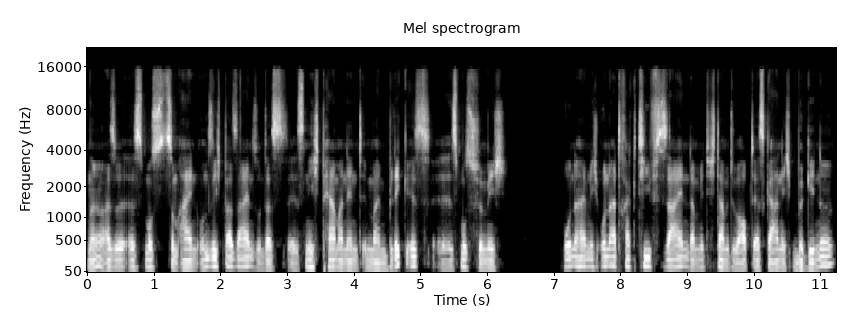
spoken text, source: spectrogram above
Ne? Also es muss zum einen unsichtbar sein, so dass es nicht permanent in meinem Blick ist. Es muss für mich unheimlich unattraktiv sein, damit ich damit überhaupt erst gar nicht beginne.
